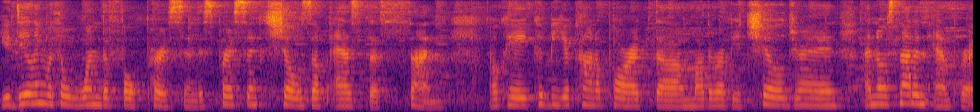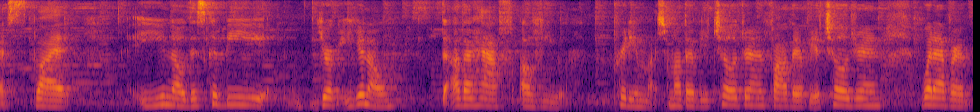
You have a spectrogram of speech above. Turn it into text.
You're dealing with a wonderful person. This person shows up as the sun. Okay, it could be your counterpart, the mother of your children. I know it's not an empress, but you know, this could be your, you know, the other half of you, pretty much. Mother of your children, father of your children, whatever.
